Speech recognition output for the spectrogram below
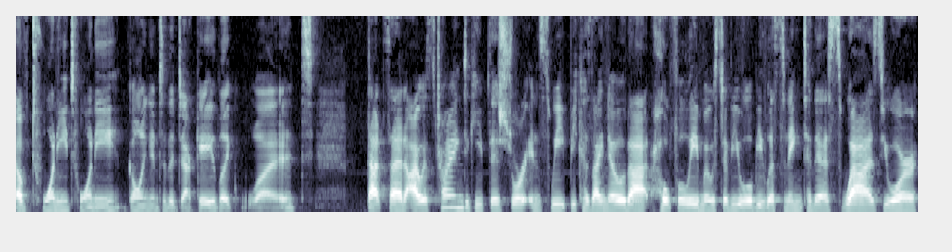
of 2020 going into the decade like what? That said i was trying to keep this short and sweet because i know that hopefully most of you will be listening to this. As you're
